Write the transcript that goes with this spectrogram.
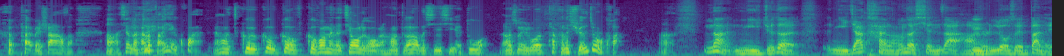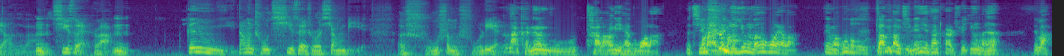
拍拍沙子啊，现在孩子反应也快，然后各各各各方面的交流，然后得到的信息也多，然后所以说他可能学的就是快。那你觉得你家太郎的现在哈、嗯是六岁半的样子吧？嗯七岁是吧？嗯，跟你当初七岁时候相比，呃，孰胜孰劣呢？那肯定太郎厉害多了，那起码人家英文会了，对吗？哦咱们到几年级才开始学英文，对吧？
